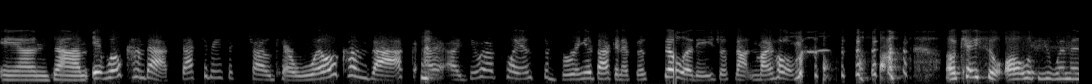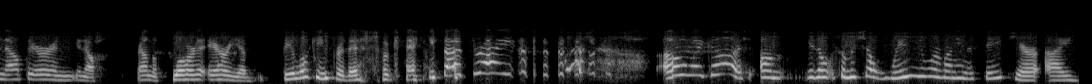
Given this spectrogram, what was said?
and um, it will come back. Back to Basics Childcare will come back. I, I do have plans to bring it back in a facility, just not in my home. okay, so all of you women out there and you know around the Florida area, be looking for this. Okay, that's right. oh my gosh. Um, you know, so Michelle, when you were running this daycare, I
